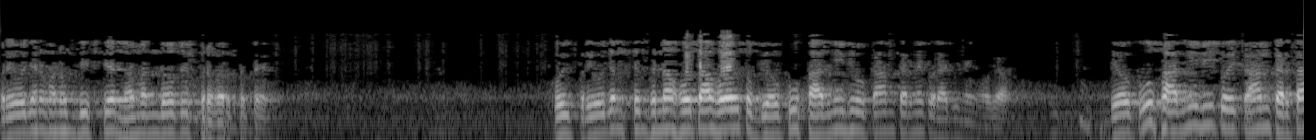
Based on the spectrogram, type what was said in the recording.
प्रयोजन मनुद्देश्य न मंदो भी प्रवर्तित। है कोई प्रयोजन सिद्ध न होता हो तो बेवकूफ़ आदमी भी वो काम करने को राज़ी नहीं होगा। बेवकूफ़ आदमी भी कोई काम करता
